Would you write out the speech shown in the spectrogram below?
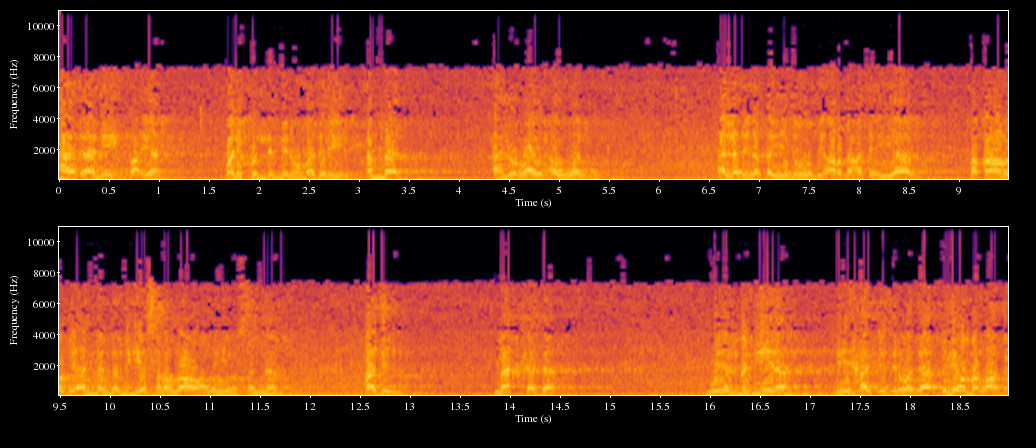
هذان رأيان ولكل منهما دليل. أما أهل الرأي الأول الذين قيدوه بأربعة أيام فقالوا بأن النبي صلى الله عليه وسلم قدم مكة من المدينة في حجة الوداع في اليوم الرابع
